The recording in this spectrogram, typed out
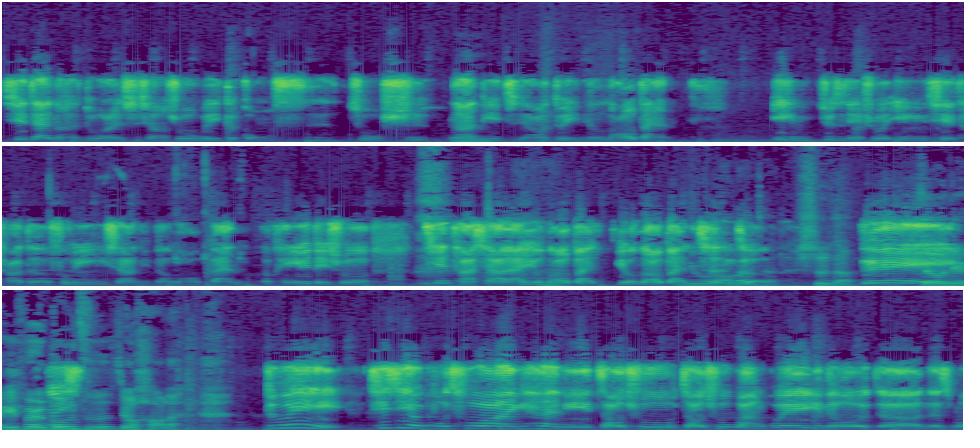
现在呢很多人是像说为一个公司做事，那嗯。你只要对你的老板印，就是等于说印一些他的复印一下你的老板，OK，因为等于说天塔下来有老板、有老板嗯有老板撑着，是的，对，就领一份工资就好了。对，其实也不错啊。你看，你早出早出晚归，you know，呃，那什么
